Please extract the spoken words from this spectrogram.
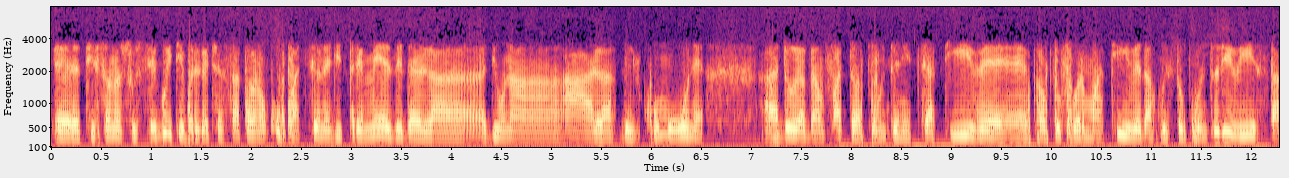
eh, ci sono susseguiti, perché c'è stata un'occupazione di tre mesi della- di una ala del comune, eh, dove abbiamo fatto appunto iniziative proprio formative da questo punto di vista,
